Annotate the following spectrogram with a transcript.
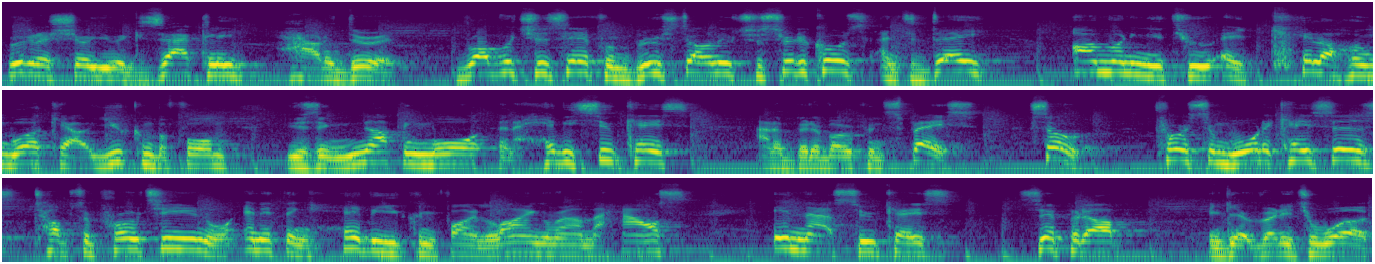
we're gonna show you exactly how to do it. Rob Riches here from Blue Star Nutraceuticals, and today I'm running you through a killer home workout you can perform using nothing more than a heavy suitcase and a bit of open space. So, throw some water cases, tubs of protein, or anything heavy you can find lying around the house in that suitcase, zip it up, and get ready to work.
